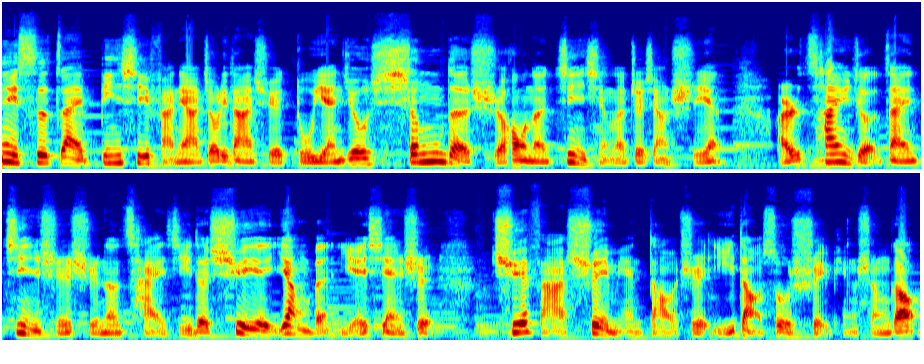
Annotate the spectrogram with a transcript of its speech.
内斯在宾夕法尼亚州立大学读研究生的时候呢，进行了这项实验，而参与者在进食时呢采集的血液样本也显示，缺乏睡眠导致胰岛素水平升高，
